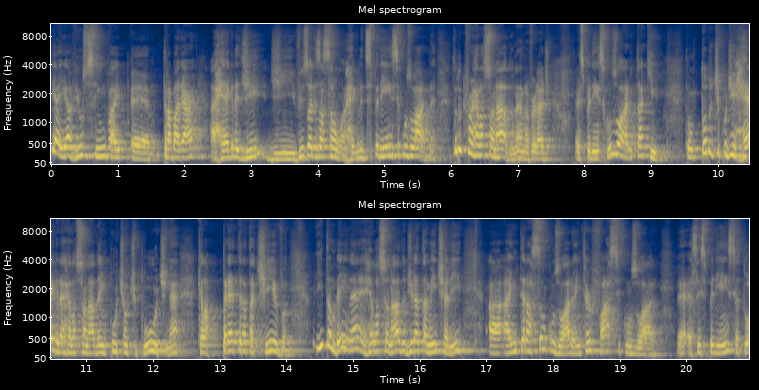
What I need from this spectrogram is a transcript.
e aí a view sim vai é, trabalhar a regra de, de visualização, a regra de experiência com o usuário. Né? Tudo que for relacionado, né? na verdade, a experiência com o usuário está aqui. Então todo tipo de regra relacionada a input e output, né? aquela pré-tratativa, e também né, relacionado diretamente ali à, à, interação com o usuário, a interface com o usuário, né? essa experiência toda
